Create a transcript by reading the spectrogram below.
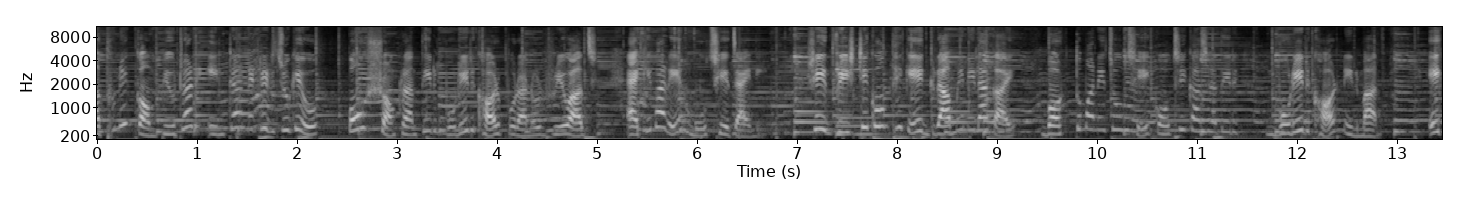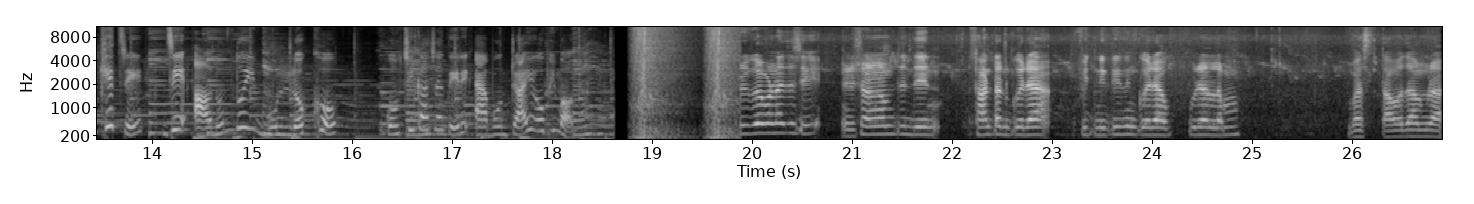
আধুনিক কম্পিউটার ইন্টারনেটের যুগেও পৌষ সংক্রান্তির বুড়ির ঘর পোড়ানোর রেওয়াজ একেবারে মুছে যায়নি। সেই দৃষ্টিকোণ থেকে গ্রামীণ এলাকায় বর্তমানে চলছে কচি কাঁচাদের বড়ির ঘর নির্মাণ। এক্ষেত্রে যে আনন্দই মূল লক্ষ্য কচি কাঁচাদের এমনটাই অভিমত। ভিডিও বানাইতেছি সংক্রান্তির দিন স্নান টান কইরা পিকনিক টিকনিক কইরা পুরালাম। বাস তাও আমরা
